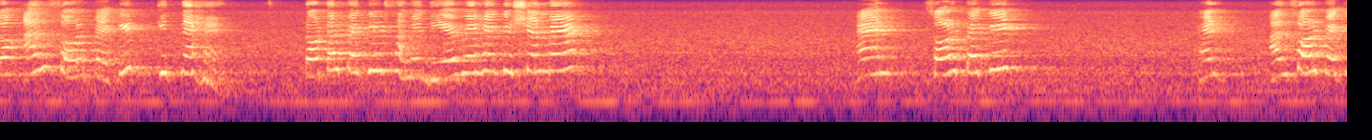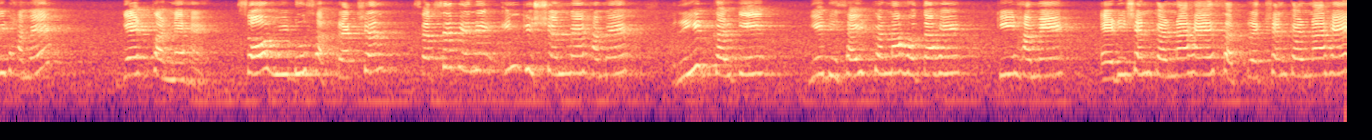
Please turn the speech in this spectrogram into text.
तो अनसोल्ड पैकेट कितने हैं? टोटल पैकेट्स हमें दिए हुए हैं क्वेश्चन में। And sold packet and unsold packet हमें गेट करने हैं। सो वी डू सब्ट्रैक्शन सबसे पहले इन क्वेश्चन में हमें रीड करके ये डिसाइड करना होता है कि हमें एडिशन करना है सब्ट्रैक्शन करना है।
